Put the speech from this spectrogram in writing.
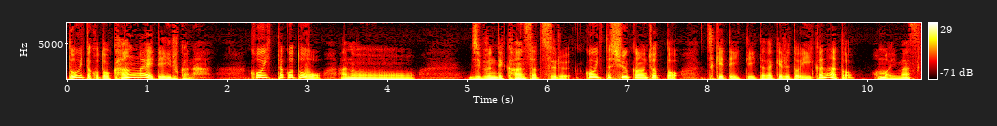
どういったことを考えているかな、こういったことを、あのー、自分で観察する、こういった習慣をちょっとつけていっていただけるといいかなと思います。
